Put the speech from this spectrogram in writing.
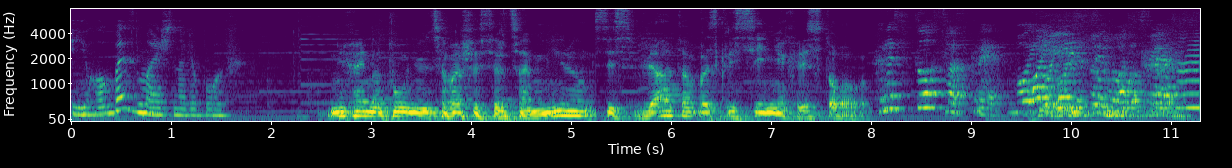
і Його безмежна любов. Нехай наповнюються ваші серця міром зі святом Воскресіння Христового. Христос Воскрес! Воістину Воскрес!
